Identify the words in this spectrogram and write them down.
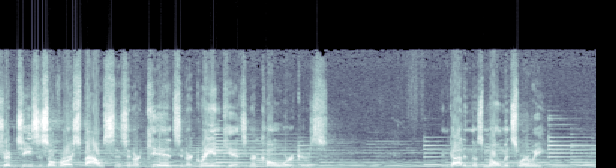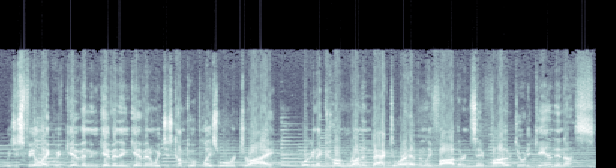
drip Jesus over our spouses and our kids and our grandkids and our co-workers. And God, in those moments where we we just feel like we've given and given and given, we just come to a place where we're dry, we're going to come running back to our Heavenly Father and say, Father, do it again in us.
